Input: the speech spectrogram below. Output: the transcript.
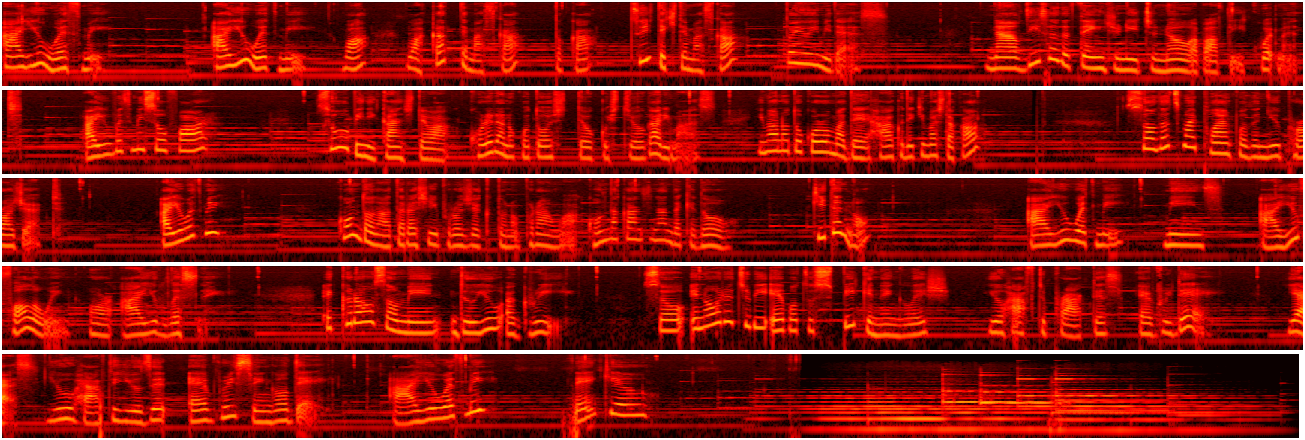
Are you with me? Are you with me? は分かってますかとかついてきてますかという意味です。Now these are the things you need to know about the equipment. Are you with me so far? 装備に関してはこれらのことを知っておく必要があります。今のところまで把握できましたか So that's my plan for the new project. Are you with me? 今度の新しいプロジェクトのプランはこんな感じなんだけど聞いてんの Are you with me means Are you following or are you listening? It could also mean Do you agree? So, in order to be able to speak in English, you have to practice every day. Yes, you have to use it every single day. Are you with me? Thank you.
